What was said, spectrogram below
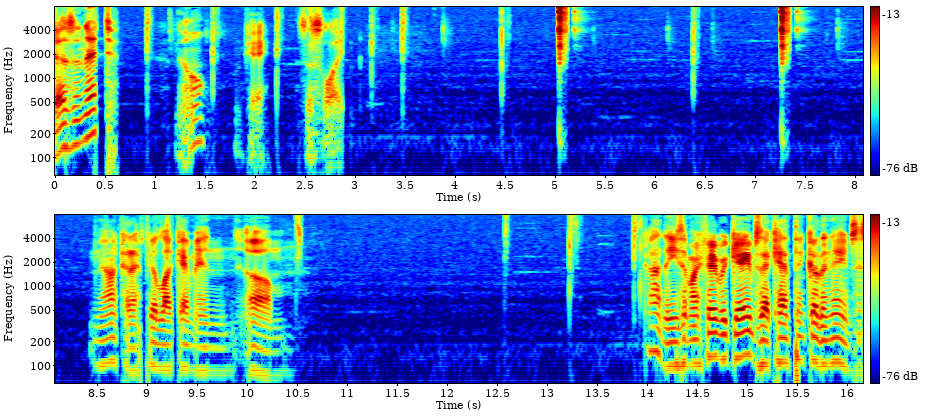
Doesn't it? No? Okay, is this light. Now I kind of feel like I'm in, um... God, these are my favorite games. I can't think of the names.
